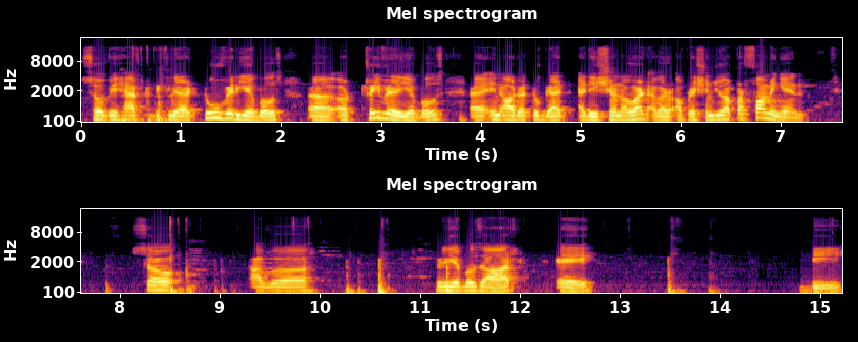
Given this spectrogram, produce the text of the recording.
So we have to declare two variables uh, or three variables uh, in order to get addition or whatever operation you are performing in so our variables are a b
